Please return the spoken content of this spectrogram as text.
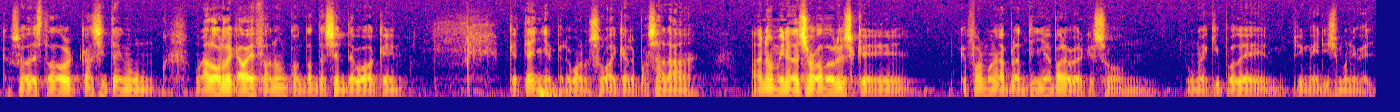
que o seu adestrador casi ten un, unha dor de cabeza non con tanta xente boa que, que teñen. Pero bueno, só hai que repasar a, a nómina de xogadores que, que forman a plantiña para ver que son un equipo de primeirísimo nivel.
